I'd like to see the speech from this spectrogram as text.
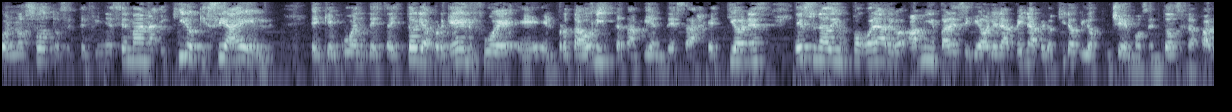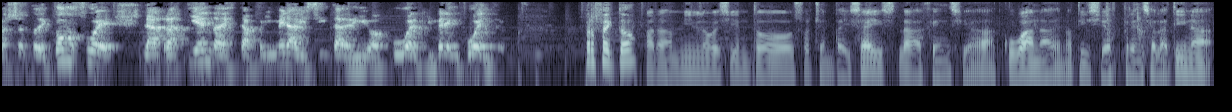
con nosotros este fin de semana y quiero que sea él el que cuente esta historia porque él fue eh, el protagonista también de esas gestiones. Es un audio un poco largo, a mí me parece que vale la pena, pero quiero que lo escuchemos entonces a Pablo Yonto de cómo fue la trastienda de esta primera visita de Diego a Cuba, el primer encuentro. Perfecto. Para 1986, la agencia cubana de noticias Prensa Latina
